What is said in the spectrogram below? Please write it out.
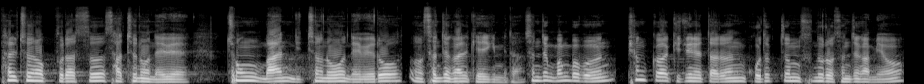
8천호 플러스 4천호 내외 총 12,000호 내외로 어, 선정할 계획입니다. 선정 방법은 평가 기준에 따른 고득점 순으로 선정하며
